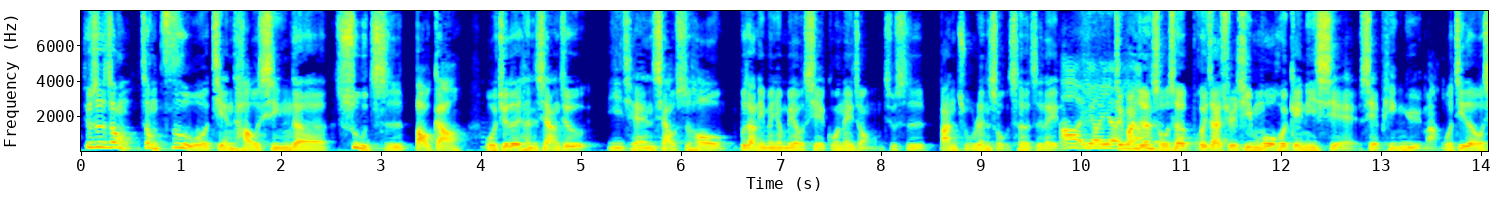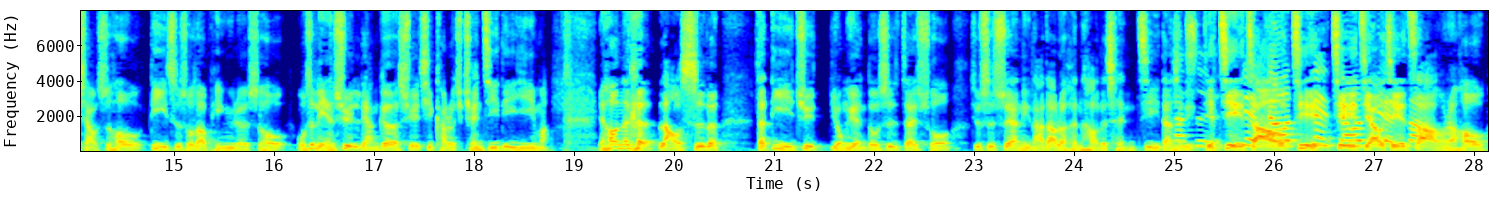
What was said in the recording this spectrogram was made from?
就是这种这种自我检讨型的述职报告，我觉得很像就以前小时候，不知道你们有没有写过那种就是班主任手册之类的。哦，有有就班主任手册会在学期末会给你写写评语嘛？我记得我小时候第一次收到评语的时候，我是连续两个学期考了全级第一嘛。然后那个老师呢，他第一句永远都是在说，就是虽然你拿到了很好的成绩，但是你要戒戒招、骄戒戒骄骄、戒戒躁躁，然后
